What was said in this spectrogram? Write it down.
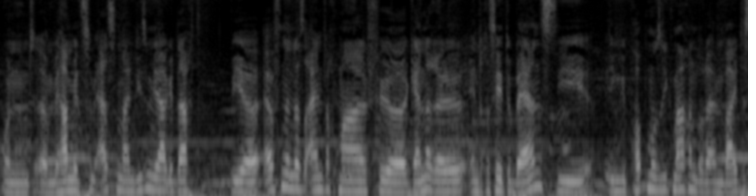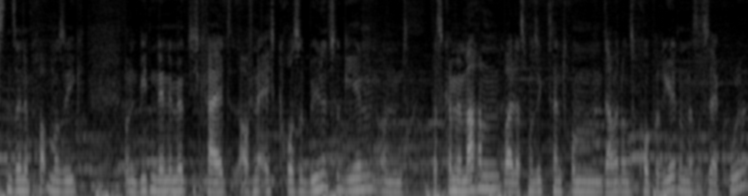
Und ähm, wir haben jetzt zum ersten Mal in diesem Jahr gedacht, wir öffnen das einfach mal für generell interessierte Bands, die irgendwie Popmusik machen oder im weitesten Sinne Popmusik und bieten denen die Möglichkeit, auf eine echt große Bühne zu gehen. Und das können wir machen, weil das Musikzentrum damit uns kooperiert und das ist sehr cool.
